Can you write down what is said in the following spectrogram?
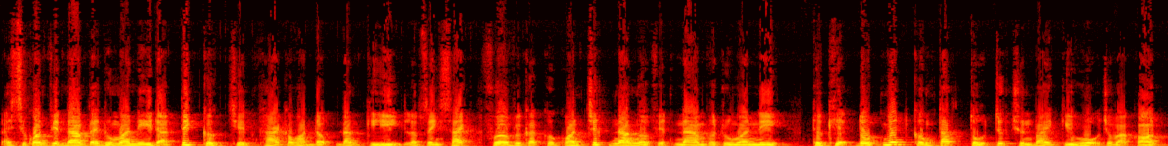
Đại sứ quán Việt Nam tại Rumani đã tích cực triển khai các hoạt động đăng ký, lập danh sách, phối hợp với các cơ quan chức năng ở Việt Nam và Rumani, thực hiện tốt nhất công tác tổ chức chuyến bay cứu hộ cho bà con.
